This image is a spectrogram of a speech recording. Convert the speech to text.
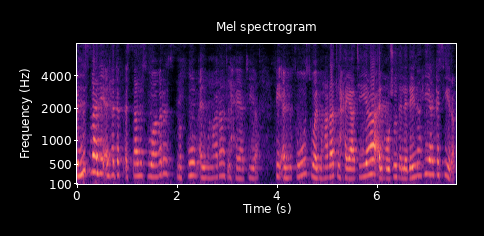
بالنسبة للهدف الثالث هو غرس مفهوم المهارات الحياتية في النفوس والمهارات الحياتية الموجودة لدينا هي كثيرة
